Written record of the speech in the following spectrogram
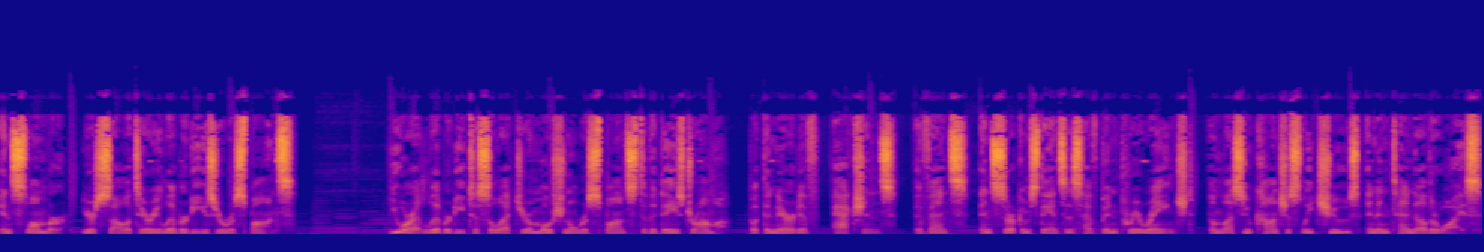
In slumber, your solitary liberty is your response. You are at liberty to select your emotional response to the day's drama, but the narrative, actions, events, and circumstances have been prearranged, unless you consciously choose and intend otherwise.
